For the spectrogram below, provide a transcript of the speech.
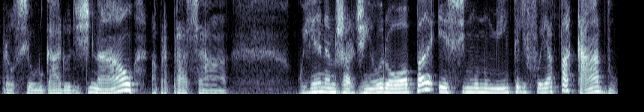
para o seu lugar original, lá para a Praça Guiana, no Jardim Europa, esse monumento ele foi atacado.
